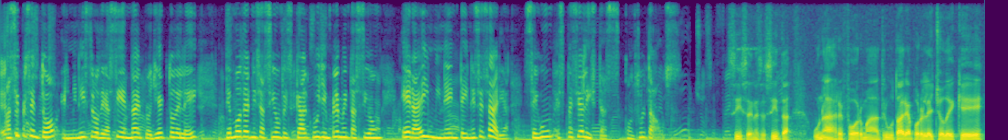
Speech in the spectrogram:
Este Así presentó el ministro de Hacienda el proyecto de ley de modernización fiscal cuya implementación era inminente y necesaria, según especialistas consultados. Sí, se necesita una reforma tributaria por el hecho de que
